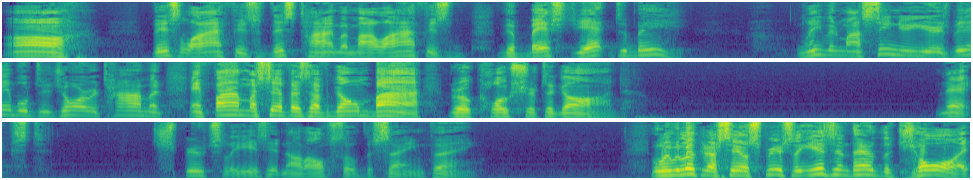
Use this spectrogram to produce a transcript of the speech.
Ah, oh, this life is, this time in my life is the best yet to be. Leaving my senior years, being able to enjoy retirement and find myself as I've gone by, grow closer to God. Next, spiritually, is it not also the same thing? When we look at ourselves spiritually, isn't there the joy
